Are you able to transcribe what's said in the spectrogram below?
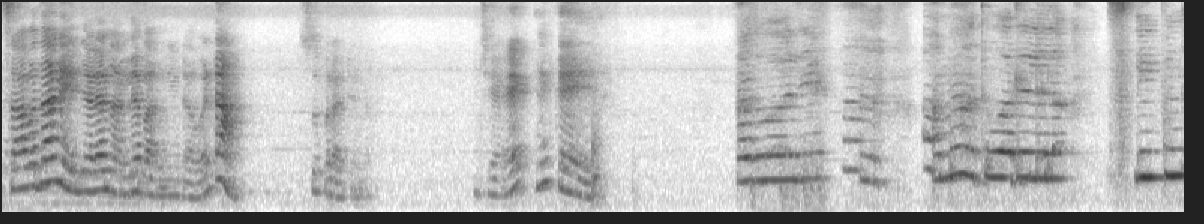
സാവധാനം എഴുതിയാലേ നല്ല ഭംഗി ഉണ്ടാവും കേട്ടാ. സൂപ്പർ ആയിട്ടുണ്ട് ജയ കെ അതുപോലെ അമ്മ അതുപോലെയല്ല സ്ലീപ്പിംഗ്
